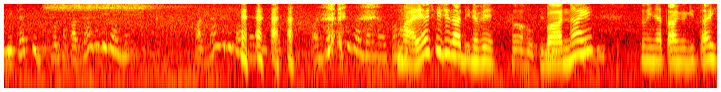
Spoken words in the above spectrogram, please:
ਮੈਂ ਕਿਹਾ ਤੂੰ ਚੁੱਪ ਕਰਦਾ ਕਿ ਨਹੀਂ ਕਰਦਾ। ਕਰਦਾ ਕਿ ਨਹੀਂ ਕਰਦਾ ਕਰਦਾ ਕਿ ਨਹੀਂ ਕਰਦਾ ਪਾਪਾ? ਮਾਰਿਆ ਸ਼ੀਸ਼ੇ ਦਾਦੀ ਨੇ ਫੇ ਆਹੋ। ਬਾਨਾ ਹੀ ਤੂੰ ਇਹਨਾਂ ਤੰਗ ਕੀਤਾ ਸੀ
